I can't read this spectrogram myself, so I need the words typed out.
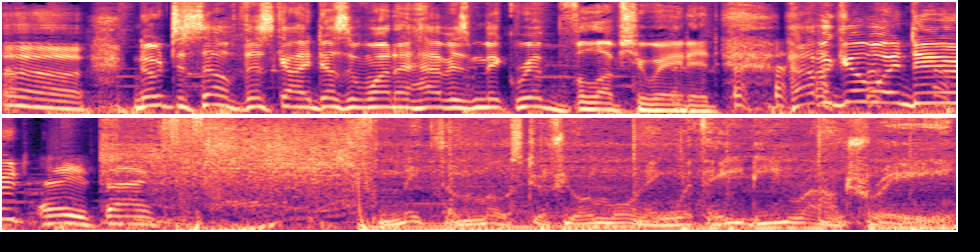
Uh, note to self, this guy doesn't want to have his McRib voluptuated. Have a good one, dude. Hey, thanks. Make the most of your morning with AD Roundtree.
